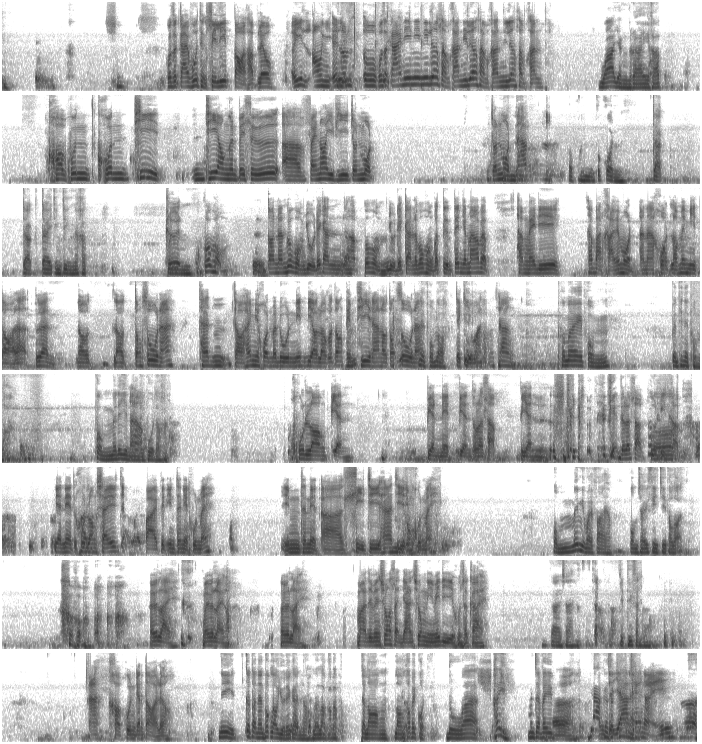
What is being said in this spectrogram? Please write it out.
คุณสกายพูดถึงซีรีส์ต่อครับ เร็ว เอ้ยเอาอย่างงี้เอ้ยเราโอ้คุณสกายนี่นี่นี่เรื่องสำคัญนี่เรื่องสำคัญนี่เรื่องสำคัญ ว่าอย่างไรครับ ขอบคุณคนที่ ที่เอาเงินไปซื้อ อ่าไฟนอลอีพีจนหมด จนหมดนะครับ ขอบคุณทุกคนจากจากใจจริง ๆนะครับ คือมพวกผม ตอนนั้นพวกผมอยู่ด้วยกันนะครับพวกผมอยู่ด้วยกัน แล้วพวกผมก็ตื่นเต้นกันมากว่าแบบทำไงดี ถ้าบัตรขายไม่หมด อนาคตเราไม่มีต่อแล้วเพื่อนเราเราต้องสู้นะ ถ้าต่อให้มีคนมาดูนิดเดียวเราก็ต้องเต็มที่นะ เราต้องสู้นะ เน็ตผมเหรอ จะกี่วันก็ช่างทำไมผม เป็นที่เน็ตผมเหรอ ผมไม่ได้ยินอะไรอ้าวพูดแล้วครับ คุณลองเปลี่ยน เปลี่ยนเน็ต เปลี่ยนโทรศัพท์ เปลี่ยน เปลี่ยนโทรศัพท์พูดผิดครับ เปลี่ยนเน็ตคุณลองใช้จาก Wi-Fi เป็นอินเทอร์เน็ตคุณไหม อินเทอร์เน็ตอ่า 4G 5G ของคุณไหม ผมไม่มี Wi-Fi ครับ ผมใช้ 4G ตลอด ไม่เป็นไร ไม่เป็นไรครับ ไม่เป็นไรมันอาจจะเป็นช่วงสัญญาณช่วงนี้ไม่ดีคุณสกาย ใช่ใช่ครับกิจที่สัญญาณอะ ขอบคุณกันต่อแล้วนี่ก็ตอนนั้นพวกเราอยู่ด้วยกันเนาะแล้วเราก็แบบ จะลองลองเข้าไปกดดูว่า เฮ้ย มันจะไปเออ ยากมันกันจะสักแค่ยากไหนแค่ไหนเออ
